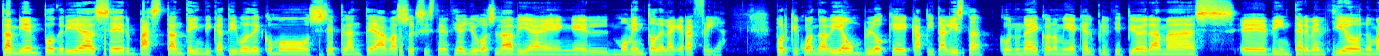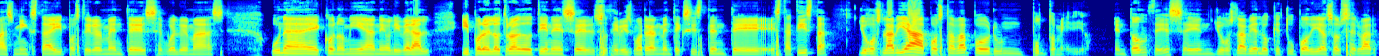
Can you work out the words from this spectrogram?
también podría ser bastante indicativo de cómo se planteaba su existencia Yugoslavia en el momento de la Guerra Fría. Porque cuando había un bloque capitalista, con una economía que al principio era más eh, de intervención o más mixta y posteriormente se vuelve más una economía neoliberal, y por el otro lado tienes el socialismo realmente existente estatista, Yugoslavia apostaba por un punto medio. Entonces, en Yugoslavia lo que tú podías observar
